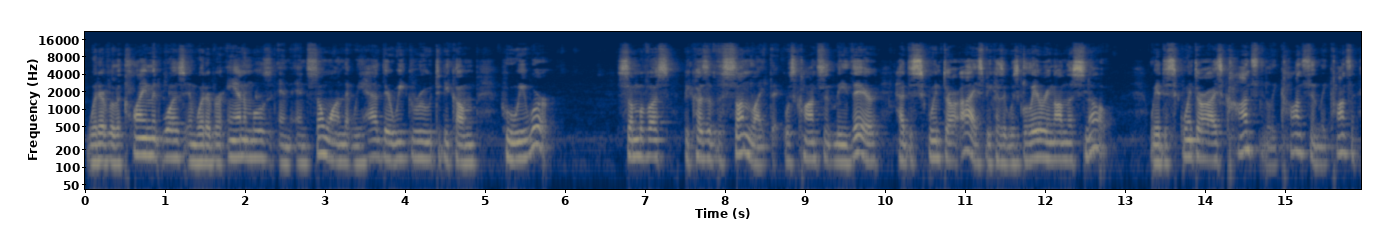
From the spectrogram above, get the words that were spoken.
whatever the climate was, and whatever animals and, and so on that we had there, we grew to become who we were. Some of us, because of the sunlight that was constantly there, had to squint our eyes because it was glaring on the snow. We had to squint our eyes constantly, constantly, constantly.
